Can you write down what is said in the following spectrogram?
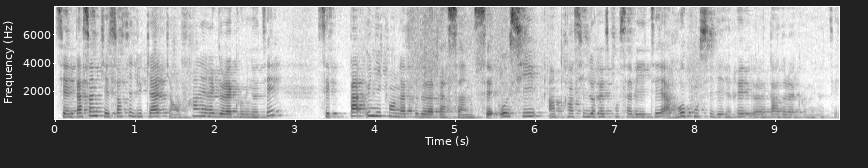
s'il y a une personne qui est sortie du cadre, qui a enfreint les règles de la communauté, ce n'est pas uniquement de la faute de la personne, c'est aussi un principe de responsabilité à reconsidérer de la part de la communauté.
